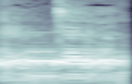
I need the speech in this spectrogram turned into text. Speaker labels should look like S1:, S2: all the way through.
S1: Eh,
